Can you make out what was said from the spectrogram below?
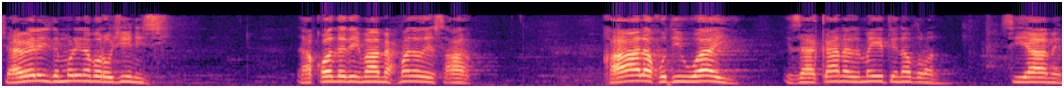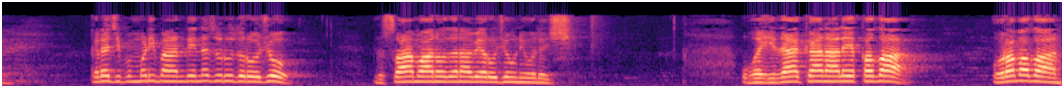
چا ویل چې د مړی نه بروجی نیسی دا قول د امام احمد او اسحاق قال خدی وای اذا كان الميت نظرا صيام کله چې په مړی باندې نظر د روزو نو سامانو دنا بیا روزو نیول شي و اذا كان عليه قضاء رمضان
